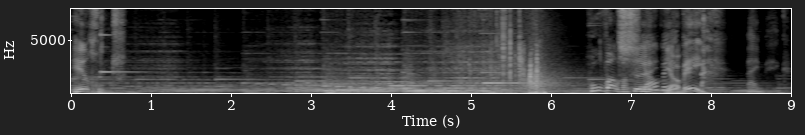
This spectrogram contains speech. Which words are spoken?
heel goed. Hoe was, was eh, jouw week? Jouw week? Mijn week.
